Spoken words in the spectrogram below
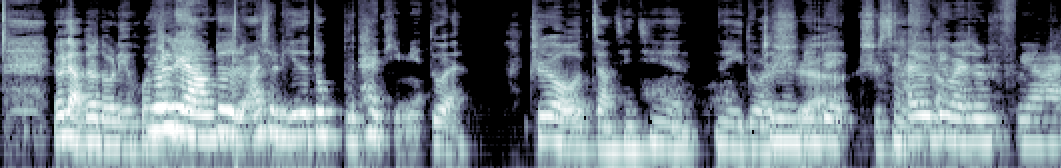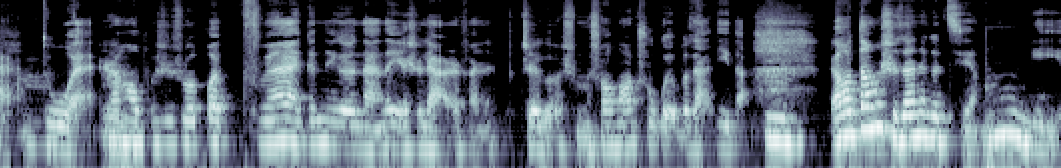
有两对儿都离婚有，两对儿，而且离的都不太体面，对，只有蒋勤勤那一对是对是幸福的，还有另外一对儿是福原爱。嗯对，然后不是说不福原爱跟那个男的也是俩人，反正这个什么双方出轨不咋地的。嗯然后当时在那个节目里，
